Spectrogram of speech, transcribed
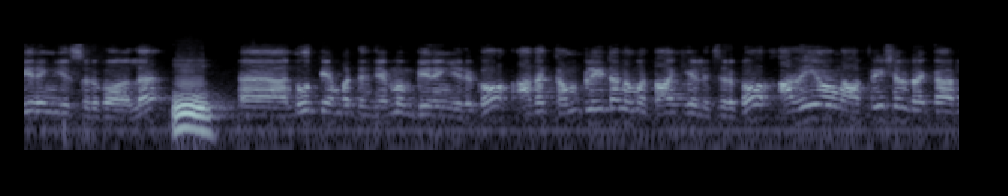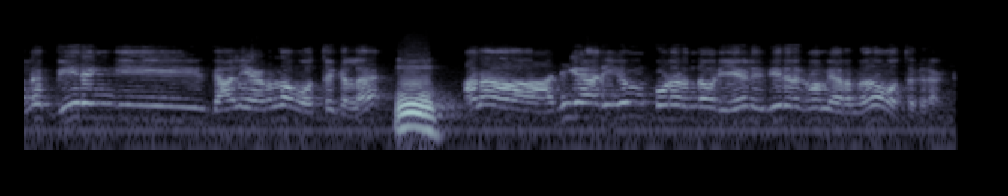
பீரங்கிஸ் இருக்கும் அதுல. நூத்தி ஐம்பத்தஞ்சு எம்எம் பீரங்கி இருக்கும். அதை கம்ப்ளீட்டா நம்ம தாக்கி அழிச்சிருக்கோம். அதையும் அவங்க அபிஷியல் ரெக்கார்ட்ல பீரங்கி காலியானது அவங்க ஒத்துக்கல. ஆனா அதிகாரியும் கூட இருந்த ஒரு ஏழு வீரர்களும் இறந்ததை அவங்க ஒத்துக்கிறாங்க.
